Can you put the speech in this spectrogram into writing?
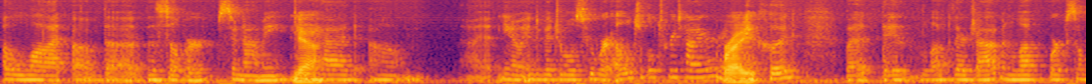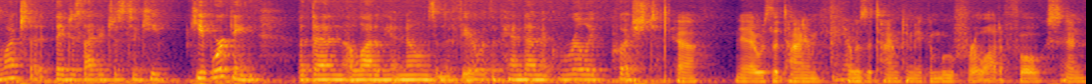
a lot of the the silver tsunami. Yeah. You had um, uh, you know individuals who were eligible to retire and, right. and could, but they loved their job and loved work so much that they decided just to keep keep working. But then a lot of the unknowns and the fear with the pandemic really pushed. Yeah yeah, it was the time. Yep. It was the time to make a move for a lot of folks, and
